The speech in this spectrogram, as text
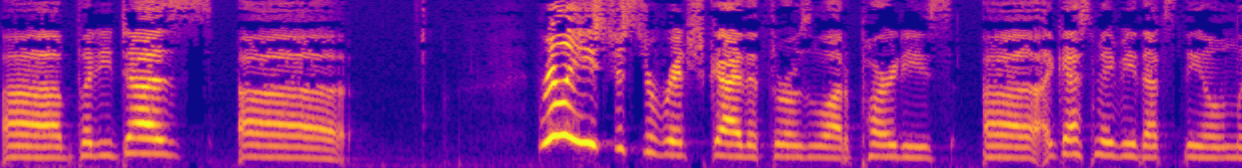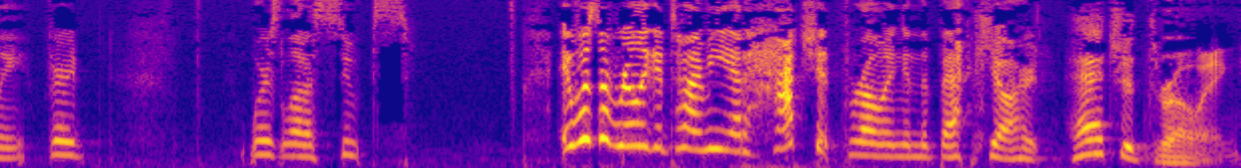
Uh, but he does. Uh, really, he's just a rich guy that throws a lot of parties. Uh, I guess maybe that's the only very wears a lot of suits. It was a really good time. He had hatchet throwing in the backyard. Hatchet throwing.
